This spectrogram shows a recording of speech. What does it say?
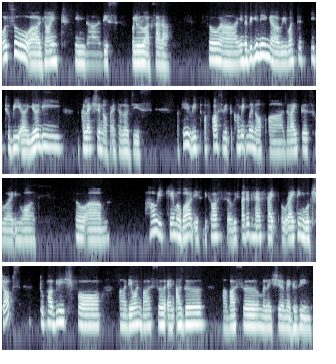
also uh, joined in uh, this Peluru Aksara. So uh, in the beginning, uh, we wanted it to be a yearly collection of anthologies. Okay, with of course with the commitment of uh, the writers who are involved. So um, how it came about is because uh, we started to have write, writing workshops to publish for uh, Dewan Bahasa and other uh, Bahasa Malaysia magazines,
